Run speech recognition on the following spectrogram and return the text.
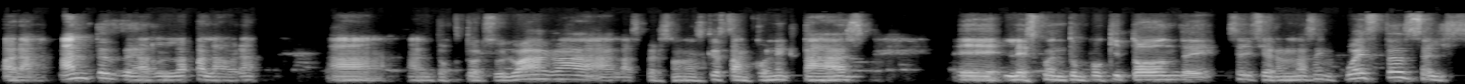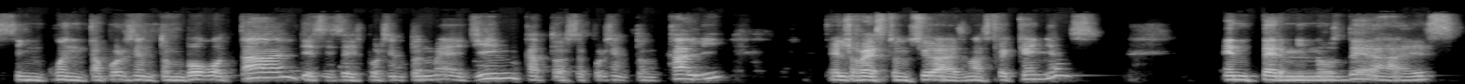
para, antes de darle la palabra a, al doctor Zuluaga, a las personas que están conectadas, eh, les cuento un poquito dónde se hicieron las encuestas, el 50% en Bogotá, el 16% en Medellín, 14% en Cali, el resto en ciudades más pequeñas. En términos de edades,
